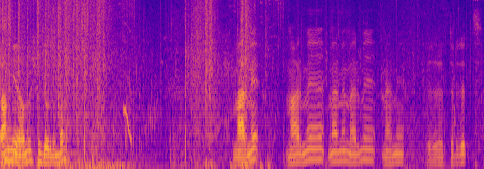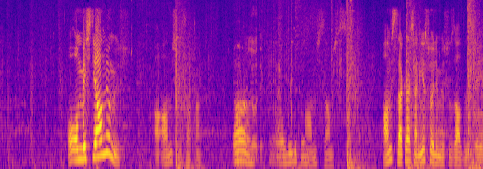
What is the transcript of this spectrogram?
Ben Ben mi yanlış mı gördüm ben? Mermi. Mermi. Mermi. Mermi. Mermi. Dırırıt dırırıt. O 15 diye almıyor muyuz? A almışız zaten. Aa, aldıydık onu. Almışız almışız. Almışız arkadaşlar. Niye söylemiyorsunuz aldığınız şeyi?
